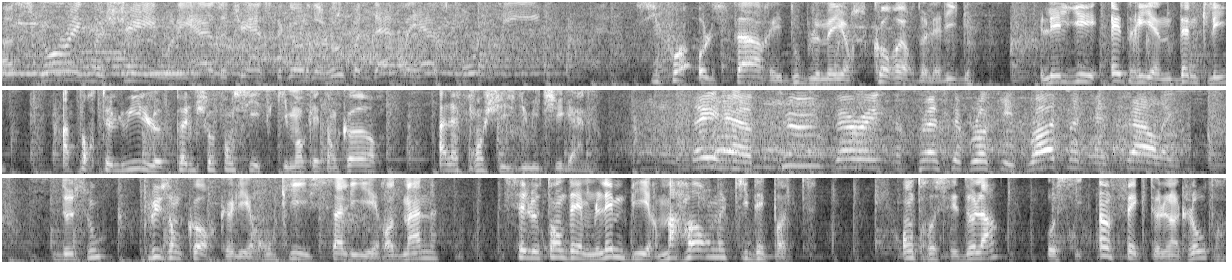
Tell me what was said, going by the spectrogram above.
a scoring machine when he has a chance to go to hoop, and has 14. Six fois All-Star et double meilleur scoreur de la ligue, l'ailier Adrian Dantley apporte lui le punch offensif qui manquait encore à la franchise du Michigan. They have two very impressive rookies, Rodman and Sally. Dessous, plus encore que les rookies Sally et Rodman, c'est le tandem Lembir-Mahorn qui dépote. Entre ces deux-là, aussi infects l'un que l'autre,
